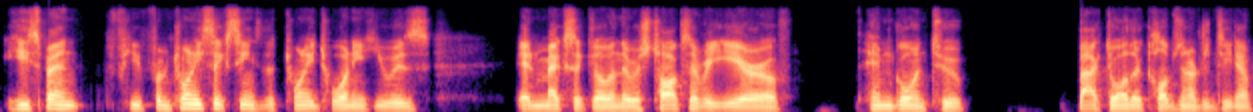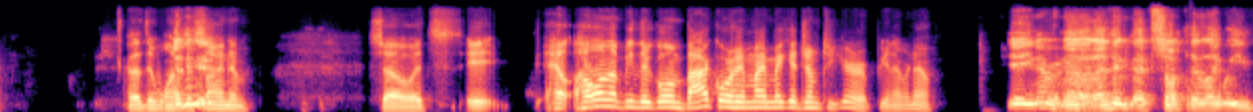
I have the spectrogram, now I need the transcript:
He spent he, from 2016 to the 2020. He was in Mexico, and there was talks every year of him going to back to other clubs in Argentina that they wanted to sign him. So it's it. He'll, he'll end up either going back or he might make a jump to Europe. You never know. Yeah, you never know. And I think that's something like when you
